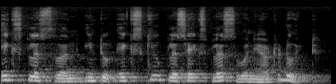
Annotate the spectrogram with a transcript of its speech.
x plus 1 into x cube plus x plus 1 you have to do it.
